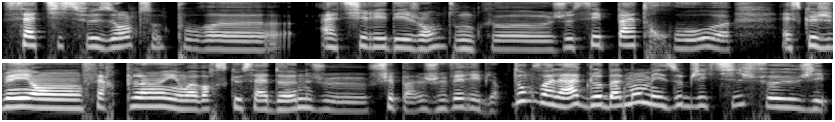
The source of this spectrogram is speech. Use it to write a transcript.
satisfaisante pour euh, attirer des gens. Donc euh, je sais pas trop. Est-ce que je vais en faire plein et on va voir ce que ça donne je, sais pas, je verrai bien. Donc voilà, globalement mes objectifs, j'ai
